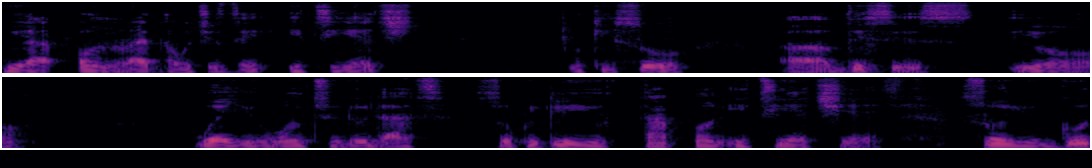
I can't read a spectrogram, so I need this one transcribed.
we are on right now which is the eth okay so uh, this is your where you want to do that. So quickly you tap on ETH here. So you go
